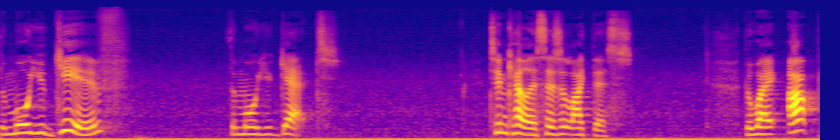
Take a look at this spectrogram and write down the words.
The more you give, the more you get. Tim Keller says it like this The way up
